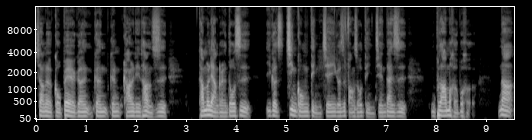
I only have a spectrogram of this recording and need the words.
像那个 Gobert 跟跟跟 Karl-Anthony Towns 是他们两个人都是。一个进攻顶尖，一个是防守顶尖，但是你不知道他们合不合。那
